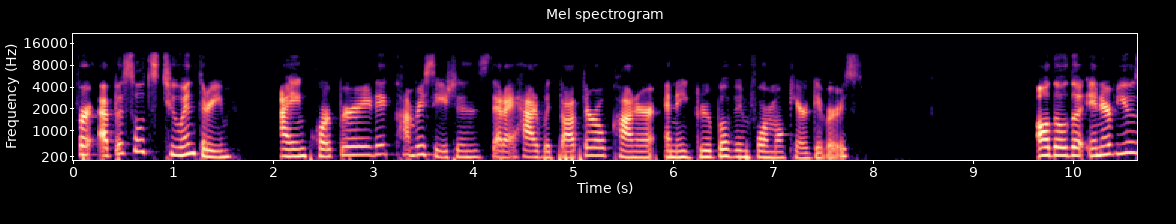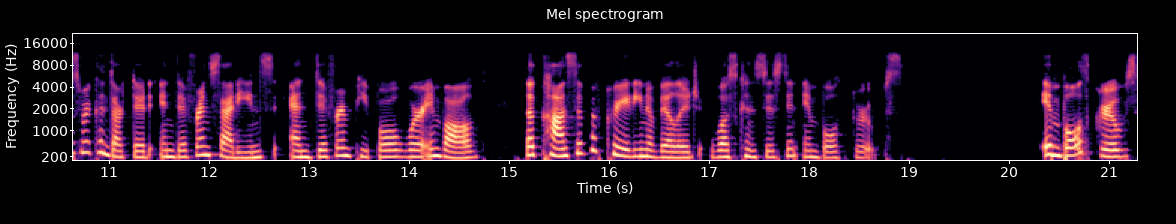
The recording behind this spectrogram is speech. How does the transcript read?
For episodes two and three, I incorporated conversations that I had with Dr. O'Connor and a group of informal caregivers. Although the interviews were conducted in different settings and different people were involved, the concept of creating a village was consistent in both groups. In both groups,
